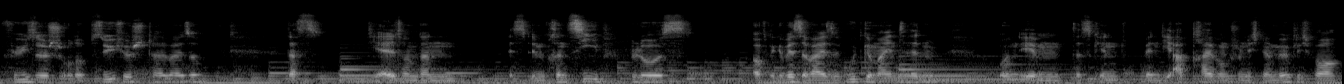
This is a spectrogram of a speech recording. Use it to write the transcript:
physisch oder psychisch teilweise, dass die Eltern dann es im Prinzip bloß auf eine gewisse Weise gut gemeint hätten und eben das Kind, wenn die Abtreibung schon nicht mehr möglich war,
